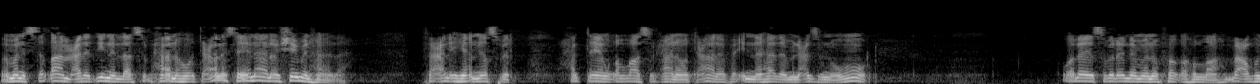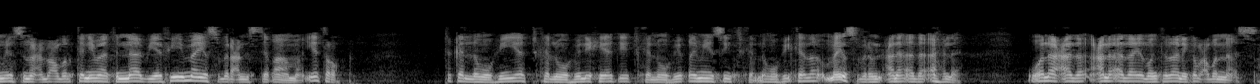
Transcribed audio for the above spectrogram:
فمن استقام على دين الله سبحانه وتعالى سينال شيء من هذا. فعليه أن يصبر حتى يلقى الله سبحانه وتعالى فإن هذا من عزم الأمور. ولا يصبر إلا من وفقه الله. بعضهم يسمع بعض الكلمات النابية فيه ما يصبر على الاستقامة يترك. تكلموا فيه تكلموا في لحيتي تكلموا في قميصي تكلموا في كذا ما يصبر على أذى أهله. ولا على أذى أيضا كذلك بعض الناس.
